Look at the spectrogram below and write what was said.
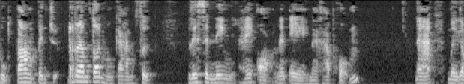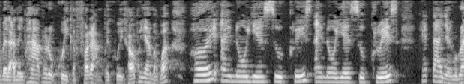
ถูกต้องเป็นจุดเริ่มต้นของการฝึก listening ให้ออกนั่นเองนะครับผม นะเหมือนกับเวลาในภาพถ้าเราคุยกับฝรั่งไปคุยเขาพยายามบอกว่า เฮ้ย I know เยซูคริส I know เยซูคริสให้ตาอย่างไร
